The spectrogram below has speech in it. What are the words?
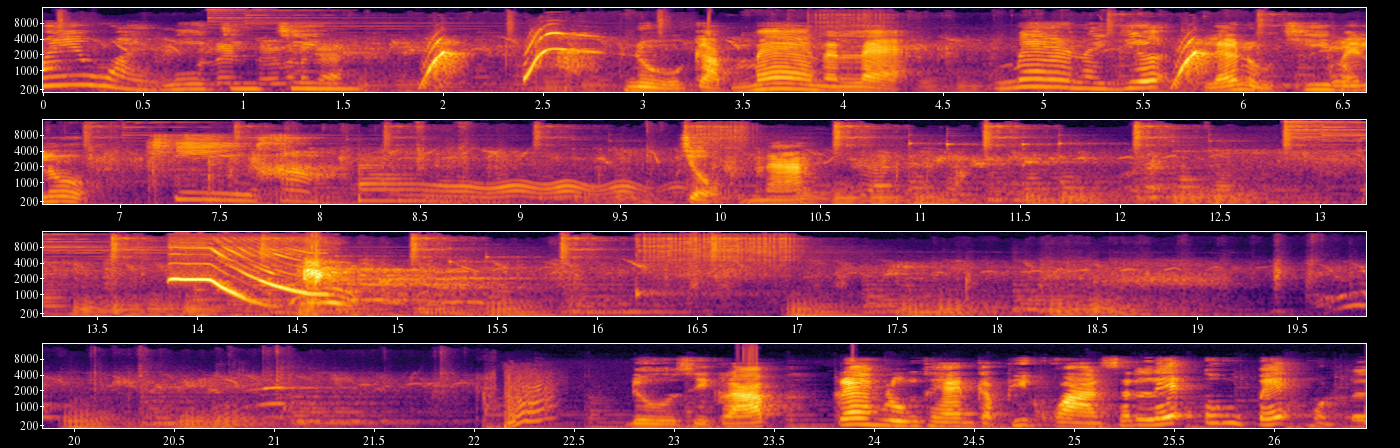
ม่ไหวเลยจริง หนูกับแม่นั่นแหละๆแม่นะเยอะแล้วหนูขี้ไหมลูก ขี้ค่ะ จบนะ ดูสิครับ แกล้งลุงแทนกับพี่ควานสะเละตุ้มเป๊ะหมดเล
